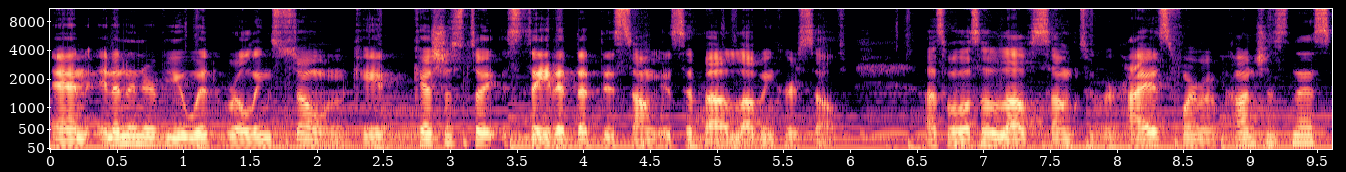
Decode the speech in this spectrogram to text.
And in an interview with Rolling Stone, Kesha st- stated that this song is about loving herself, as well as a love song to her highest form of consciousness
